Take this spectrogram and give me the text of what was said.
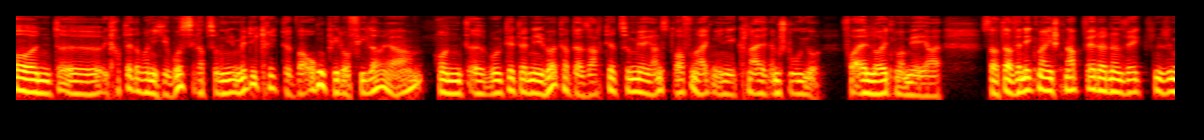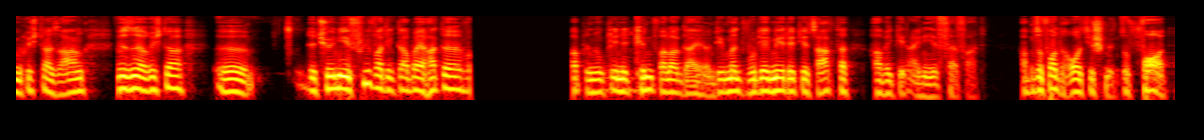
und äh, ich habe das aber nicht gewusst, ich habe es noch nie mitgekriegt, das war auch ein Pädophiler, ja. Und äh, wo ich das dann gehört habe, da sagt er zu mir ganz troffen, hat ihn geknallt im Studio. Vor allen Leuten bei mir, ja. Sagt er, wenn ich mal geschnappt werde, dann werde ich dem Richter sagen, wissen Sie, Herr Richter, äh, das schöne Gefühl, was ich dabei hatte, hab so ein kleines Kind war da geil. Und jemand, wo der mir das gesagt hat, habe ich den eine gepfeffert. Hab ihn sofort rausgeschmissen, sofort.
